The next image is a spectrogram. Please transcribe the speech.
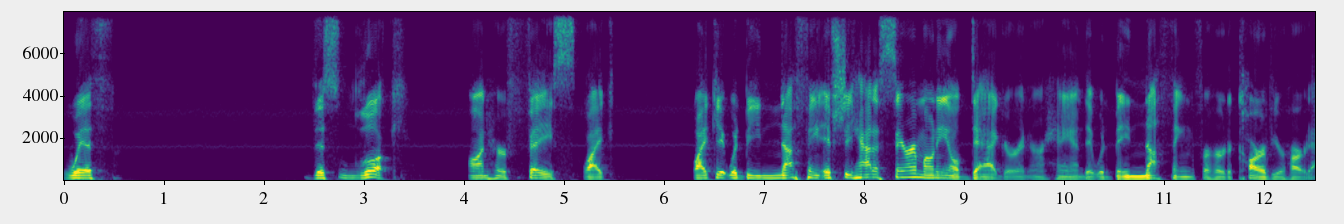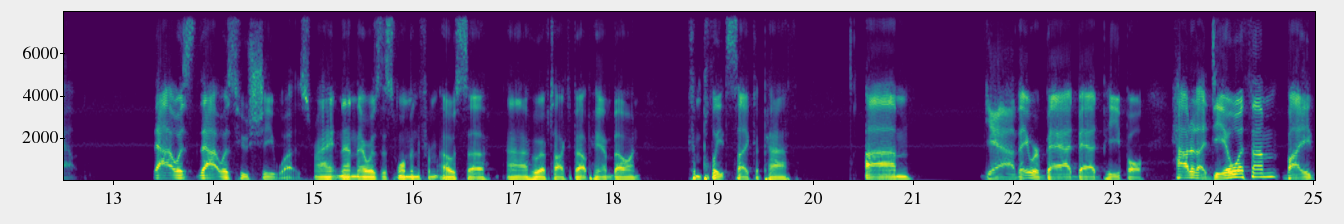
with this look on her face like like it would be nothing. If she had a ceremonial dagger in her hand it would be nothing for her to carve your heart out. That was that was who she was right? And then there was this woman from osa uh, who i've talked about pam bowen complete psychopath. Um, yeah they were bad bad people. How did i deal with them? By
